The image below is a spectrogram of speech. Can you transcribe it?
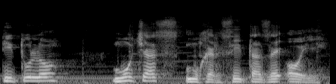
Título Muchas mujercitas de hoy.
